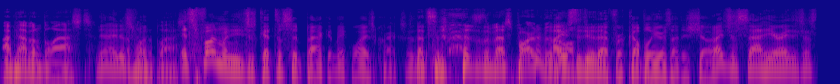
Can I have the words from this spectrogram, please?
I'm having a blast. Yeah, it is I'm fun. having a blast. It's fun when you just get to sit back and make wisecracks. Isn't That's it? that's the best part of it. I all. used to do that for a couple of years on the show. I just sat here. I just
